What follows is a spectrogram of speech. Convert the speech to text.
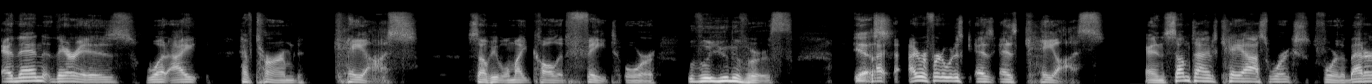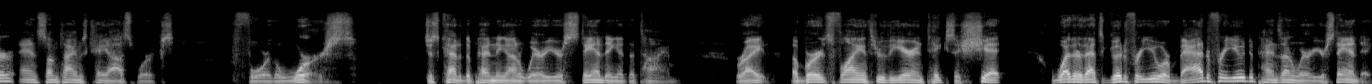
And then there is what I have termed chaos. Some people might call it fate or the universe. Yes. I, I refer to it as, as as chaos. And sometimes chaos works for the better, and sometimes chaos works for the worse. Just kind of depending on where you're standing at the time, right? A bird's flying through the air and takes a shit. Whether that's good for you or bad for you depends on where you're standing.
